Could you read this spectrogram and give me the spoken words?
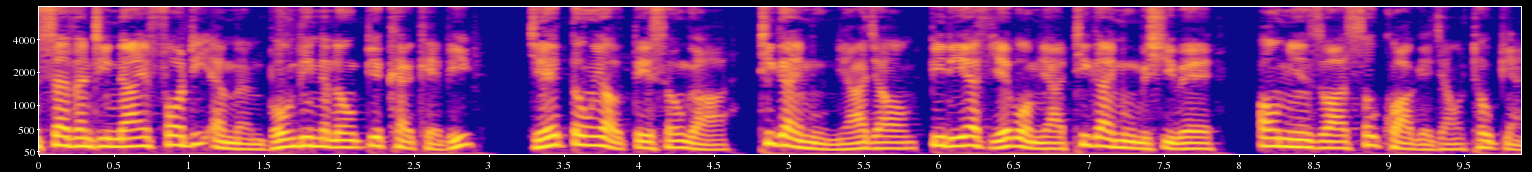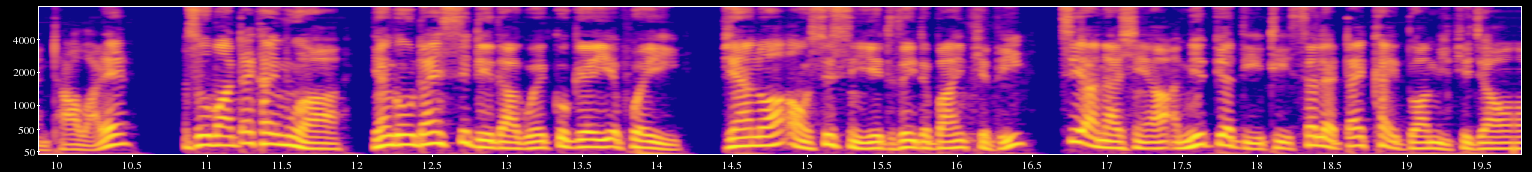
M79 40mm ဘုံသီးနှလုံးပစ်ခတ်ခဲ့ပြီးရဲ3ယောက်တေဆုံးကထိခိုက်မှုများကြောင်း PDF ရဲဘော်များထိခိုက်မှုမရှိဘဲအောင်မြင်စွာဆုတ်ခွာခဲ့ကြောင်းထုတ်ပြန်ထားပါတယ်။အဆိုပါတိုက်ခိုက်မှုဟာရန်ကုန်တိုင်းစစ်ဒေသခွဲကုတ်ကဲရေးအဖွဲ့၏ဗျံလွှားအောင်စစ်စင်ရေးတစိမ့်တစ်ပိုင်းဖြစ်ပြီးစစ်အာဏာရှင်အားအမြင့်ပြတ်သည့်အထိဆက်လက်တိုက်ခိုက်သွားမည်ဖြစ်ကြောင်း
